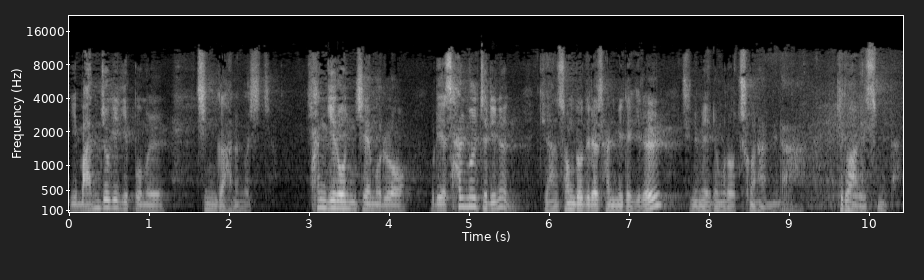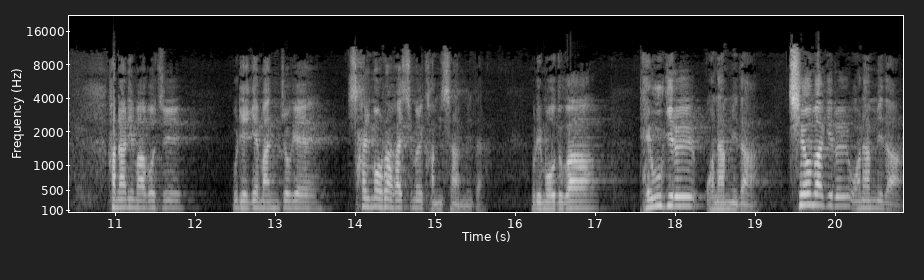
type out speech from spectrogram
이 만족의 기쁨을 증가하는 것이죠. 향기로운 제물로 우리의 삶을 드리는 귀한 성도들의 삶이 되기를 주님의 이름으로 축원합니다. 기도하겠습니다. 하나님 아버지 우리에게 만족의 삶을 허락하심을 감사합니다. 우리 모두가 배우기를 원합니다. 체험하기를 원합니다.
